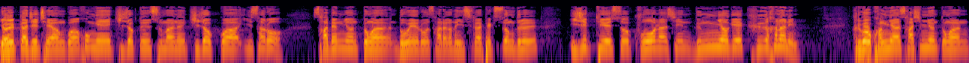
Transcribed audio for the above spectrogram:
열 가지 재앙과 홍해의 기적된 수많은 기적과 이사로 400년 동안 노예로 살아가는 이스라엘 백성들을 이집트에서 구원하신 능력의 그 하나님, 그리고 광야 40년 동안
